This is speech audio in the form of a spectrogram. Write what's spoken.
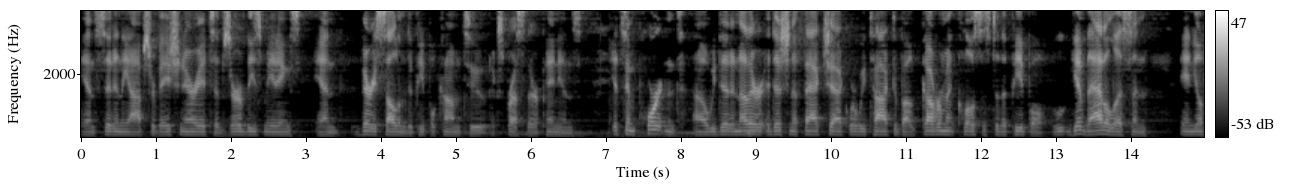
and sit in the observation area to observe these meetings, and very seldom do people come to express their opinions. It's important. Uh, we did another edition of Fact Check where we talked about government closest to the people. Give that a listen, and you'll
